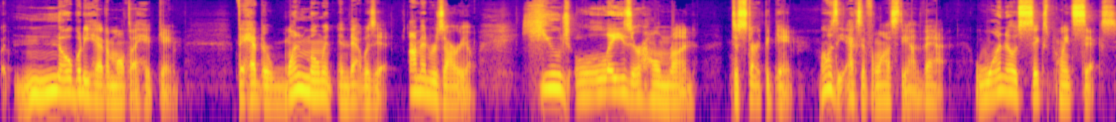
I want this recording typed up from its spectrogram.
but nobody had a multi-hit game. They had their one moment, and that was it. Amed Rosario, huge laser home run to start the game. What was the exit velocity on that? 106.6.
